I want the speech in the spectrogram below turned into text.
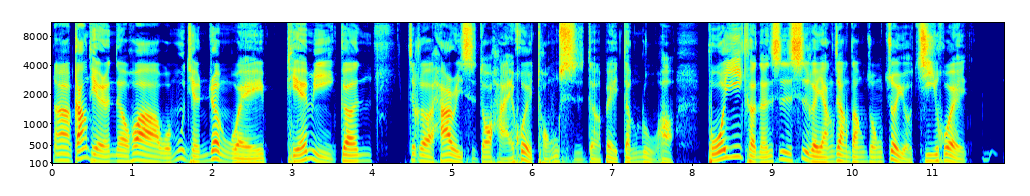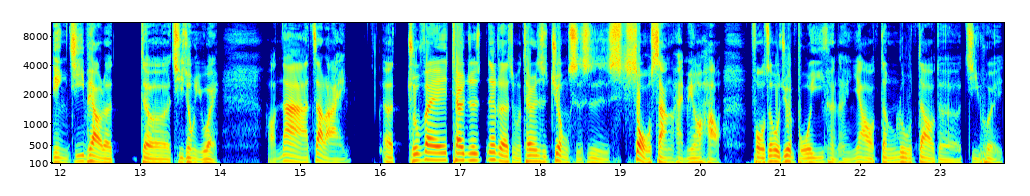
那钢铁人的话，我目前认为铁米跟这个 Harris 都还会同时的被登录哈。博伊可能是四个洋将当中最有机会领机票的的其中一位。好，那再来，呃，除非 Terence 那个什么 Terence Jones 是受伤还没有好，否则我觉得博伊可能要登陆到的机会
